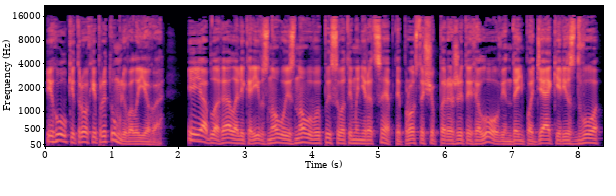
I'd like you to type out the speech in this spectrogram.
Пігулки трохи притумлювали його, і я благала лікарів знову і знову виписувати мені рецепти, просто щоб пережити Геловін, День подяки, Різдво.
